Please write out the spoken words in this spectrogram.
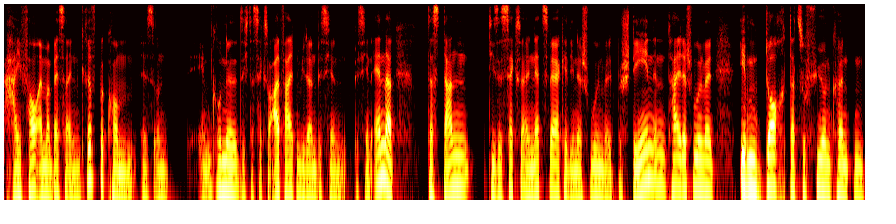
HIV einmal besser in den Griff bekommen ist und im Grunde sich das Sexualverhalten wieder ein bisschen, bisschen ändert, dass dann diese sexuellen Netzwerke, die in der schwulen Welt bestehen, in einem Teil der schwulen Welt, eben doch dazu führen könnten,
